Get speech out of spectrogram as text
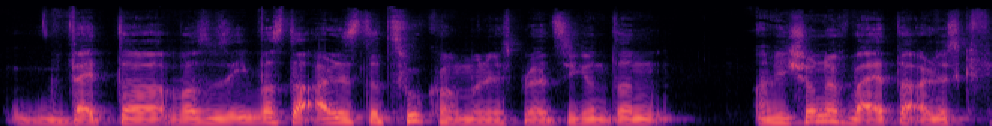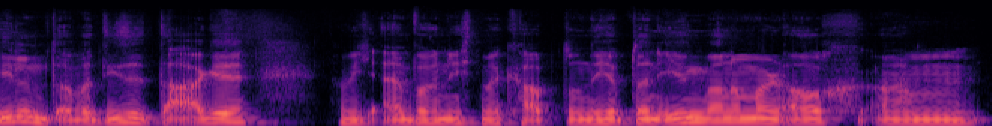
Wetter, was weiß ich, was da alles dazukommen ist plötzlich und dann habe ich schon noch weiter alles gefilmt, aber diese Tage habe ich einfach nicht mehr gehabt. Und ich habe dann irgendwann einmal auch ähm,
